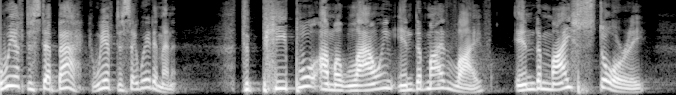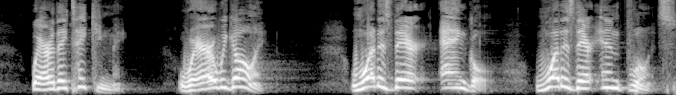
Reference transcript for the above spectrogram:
But we have to step back and we have to say, wait a minute. The people I'm allowing into my life, into my story, where are they taking me? Where are we going? What is their angle? What is their influence?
